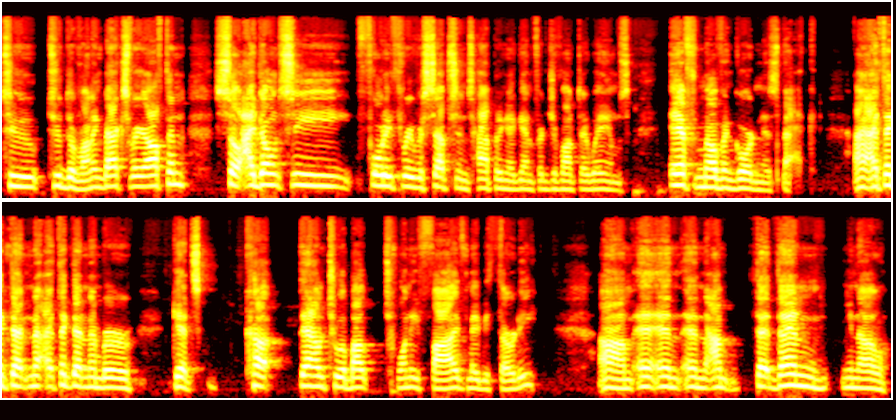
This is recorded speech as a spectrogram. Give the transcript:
to to the running backs very often. So I don't see 43 receptions happening again for Javonte Williams if Melvin Gordon is back. I, I think that I think that number gets cut down to about 25, maybe 30. Um, and and, and I'm that then you know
